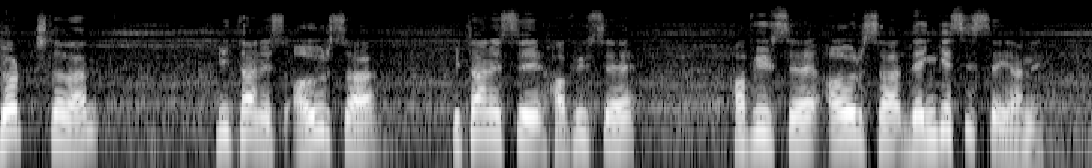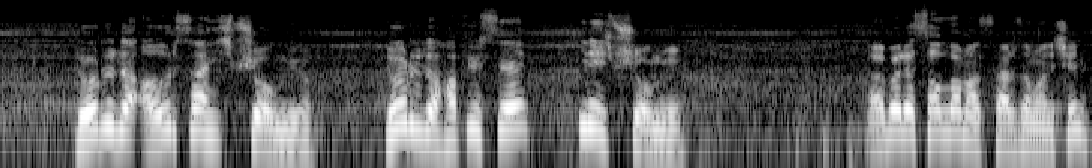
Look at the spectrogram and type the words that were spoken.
dört çıtadan bir tanesi ağırsa bir tanesi hafifse hafifse ağırsa dengesizse yani dördü de ağırsa hiçbir şey olmuyor. Dördü de hafifse yine hiçbir şey olmuyor. Ya böyle sallamaz her zaman için.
